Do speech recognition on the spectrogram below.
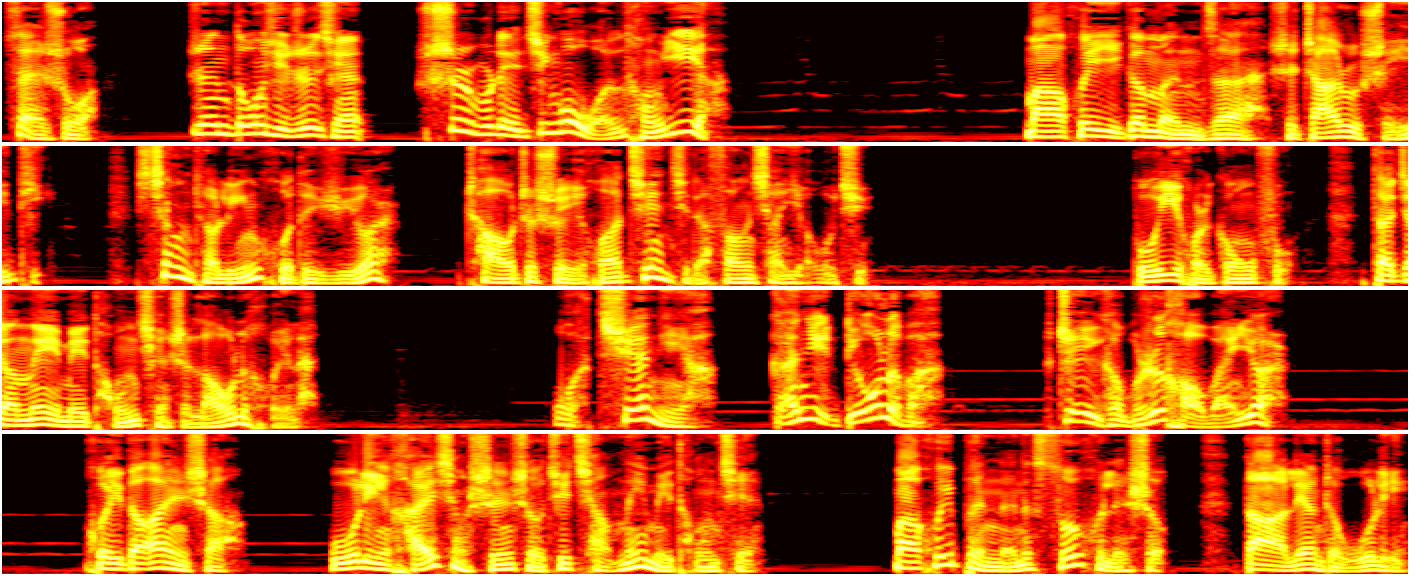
再说，扔东西之前是不是得经过我的同意啊？”马辉一个猛子是扎入水底，像条灵活的鱼儿。朝着水花溅起的方向游去。不一会儿功夫，他将那枚铜钱是捞了回来。我劝你呀，赶紧丢了吧，这可不是好玩意儿。回到岸上，吴林还想伸手去抢那枚铜钱，马辉本能的缩回了手，打量着吴林。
